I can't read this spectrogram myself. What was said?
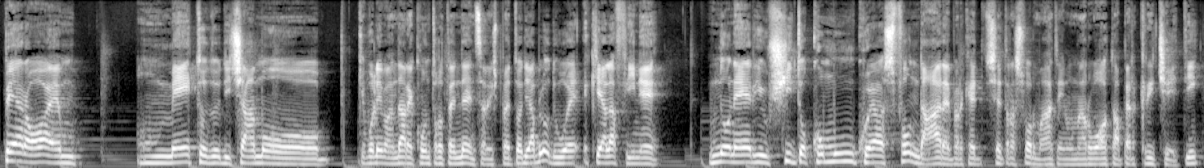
però è un, un metodo, diciamo, che voleva andare contro tendenza rispetto a Diablo 2 e che alla fine non è riuscito comunque a sfondare perché si è trasformata in una ruota per criceti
